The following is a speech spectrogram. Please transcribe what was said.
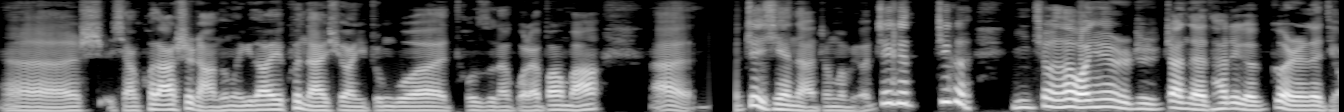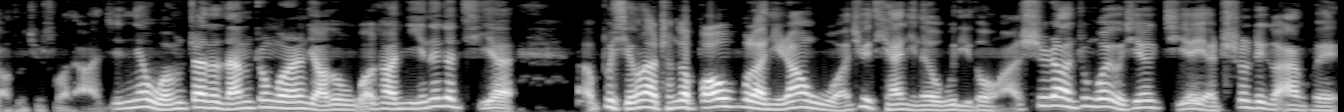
呃，是想扩大市场等等，遇到一些困难，需要你中国投资呢过来帮忙啊。这些呢，中国没有这个这个，你知道他完全是站在他这个个人的角度去说的啊。今天我们站在咱们中国人角度，我靠，你那个企业，呃，不行了，成个包袱了，你让我去填你那个无底洞啊？是让中国有些企业也吃了这个暗亏，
